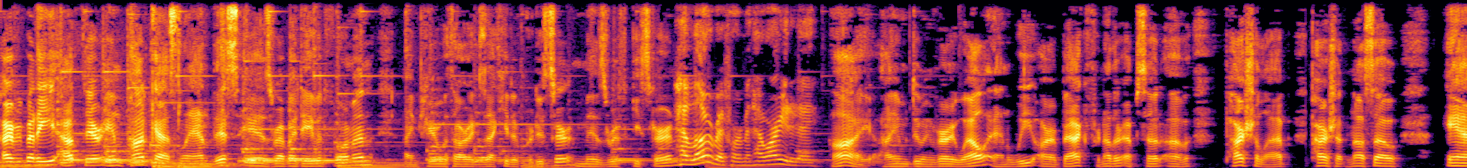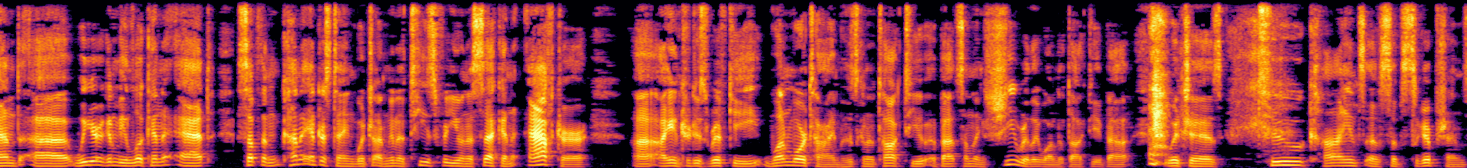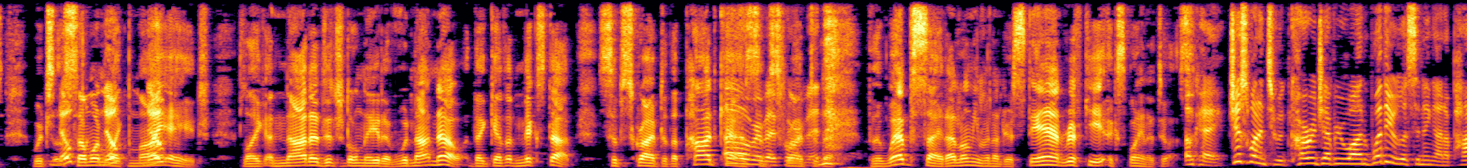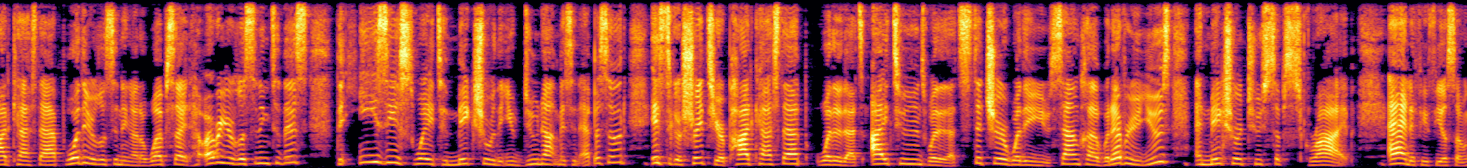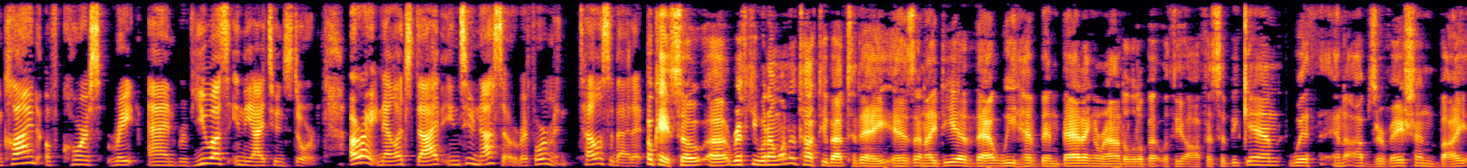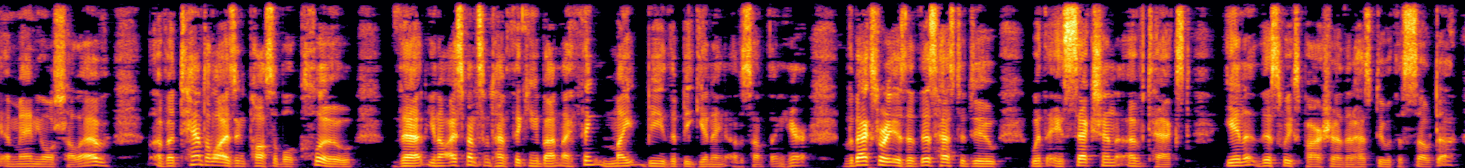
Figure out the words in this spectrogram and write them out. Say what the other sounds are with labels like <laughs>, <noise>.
Hi, everybody out there in podcast land. This is Rabbi David Fohrman. I'm here with our executive producer, Ms. Rivky Stern. Hello, Rabbi Fohrman. How are you today? Hi, I am doing very well, and we are back for another episode of Parsha Lab, Parshat Naso. And uh, we are going to be looking at something kind of interesting, which I'm going to tease for you in a second after uh, I introduce Rivky one more time, who's going to talk to you about something she really wanted to talk to you about, <laughs> which is two kinds of subscriptions, which Nope, someone nope, like my nope. age, like a not a digital native, would not know. They get them mixed up. Subscribe to the podcast, Oh, subscribe to the, the website. I don't even understand. Rivky, explain it to us. Okay, just wanted to encourage everyone, whether you're listening on a podcast app, whether you're listening on a website, however you're listening to this, the easiest way to make sure that you do not miss an episode is to go straight to your podcast app, whether that's iTunes, whether that's Stitcher, whether you use SoundCloud, whatever you use, and make sure to subscribe. And if you feel so inclined, of course, rate and review us in the iTunes store. All right, now let's dive into Naso. Rabbi Fohrman, tell us about it. Okay, so uh, what I want to talk to you about today is an idea that we have been batting around a little bit with the office. It began with an observation by Emmanuel Shalev of a tantalizing possible clue that you know I spent some time thinking about, and I think might be the beginning of something here. The backstory is that this has to do with a section of text in this week's parsha that has to do with the sota.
